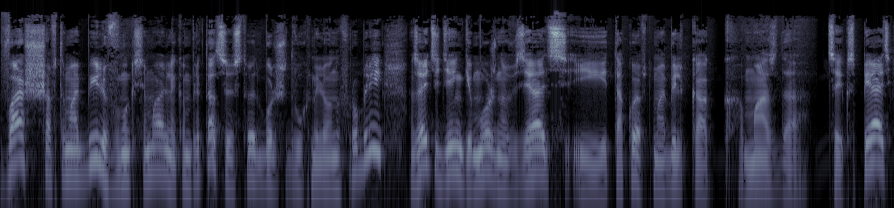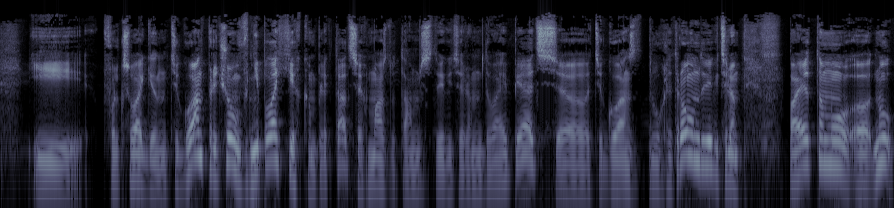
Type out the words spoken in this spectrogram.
ваш автомобиль в максимальной комплектации стоит больше 2 миллионов рублей. За эти деньги можно взять и такой автомобиль, как Mazda CX-5 и Volkswagen Tiguan, причем в неплохих комплектациях, Mazda там с двигателем 2.5, э, Tiguan с двухлитровым двигателем, поэтому, э, ну,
